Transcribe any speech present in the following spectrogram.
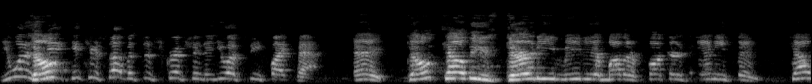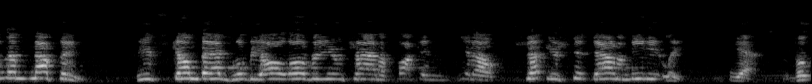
You want to see it? Get yourself a subscription to UFC Fight Pass. Hey, don't tell these dirty media motherfuckers anything. Tell them nothing. These scumbags will be all over you trying to fucking, you know, shut your shit down immediately. Yes. Be-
